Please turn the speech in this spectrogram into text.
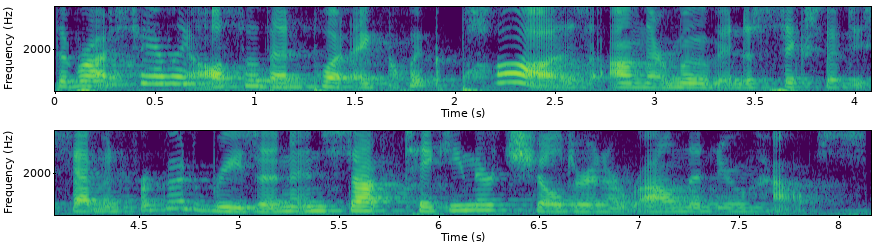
The Broaddus family also then put a quick pause on their move into 657 for good reason and stopped taking their children around the new house.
